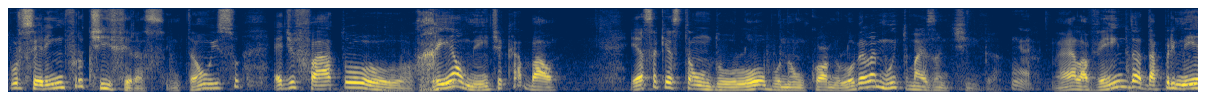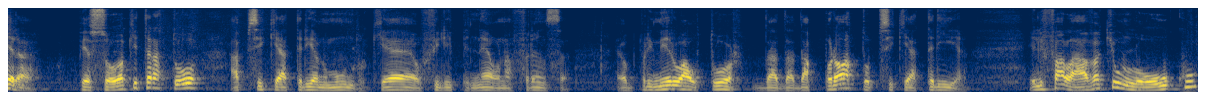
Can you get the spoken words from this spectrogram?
por serem infrutíferas. Então, isso é de fato realmente cabal. E essa questão do lobo não come o lobo, ela é muito mais antiga. É. Né? Ela vem da, da primeira pessoa que tratou a psiquiatria no mundo, que é o Philippe Nel, na França. É o primeiro autor da, da, da protopsiquiatria ele falava que o louco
